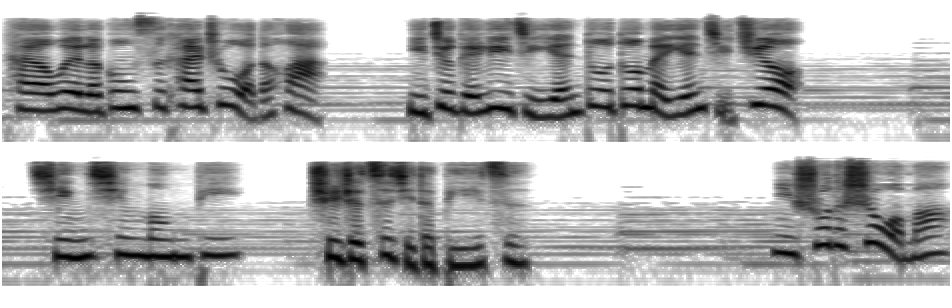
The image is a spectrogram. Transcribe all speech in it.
他要为了公司开除我的话，你就给厉谨言多多美言几句哦。青青懵逼，指着自己的鼻子，你说的是我吗？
